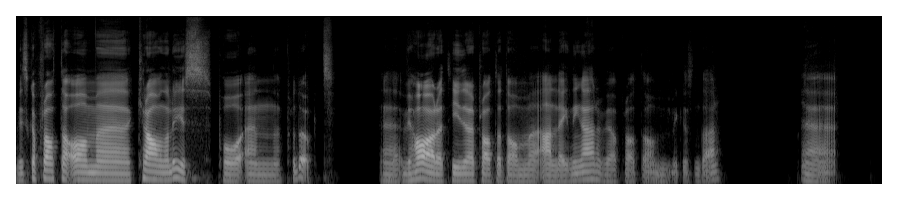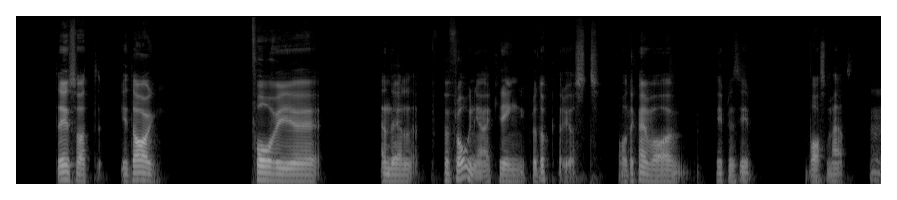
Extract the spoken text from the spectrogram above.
Vi ska prata om uh, kravanalys på en produkt. Vi har tidigare pratat om anläggningar, vi har pratat om mycket sånt där. Det är ju så att idag får vi ju en del förfrågningar kring produkter just. Och det kan ju vara i princip vad som helst. Mm.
